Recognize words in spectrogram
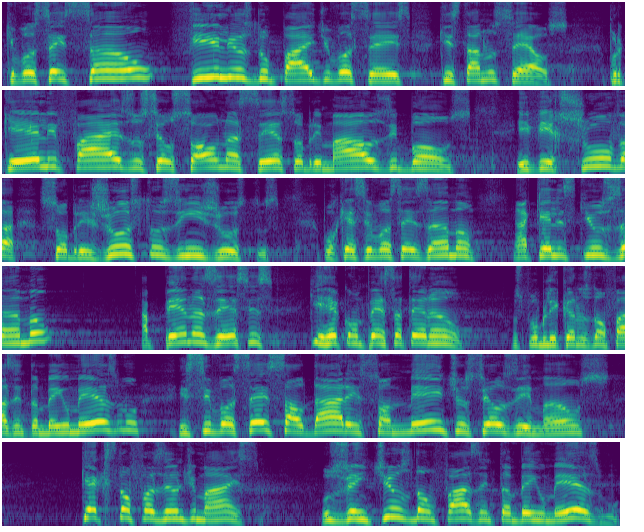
que vocês são filhos do Pai de vocês que está nos céus, porque Ele faz o seu sol nascer sobre maus e bons, e vir chuva sobre justos e injustos. Porque se vocês amam aqueles que os amam, apenas esses que recompensa terão. Os publicanos não fazem também o mesmo, e se vocês saudarem somente os seus irmãos, o que é que estão fazendo demais? Os gentios não fazem também o mesmo?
